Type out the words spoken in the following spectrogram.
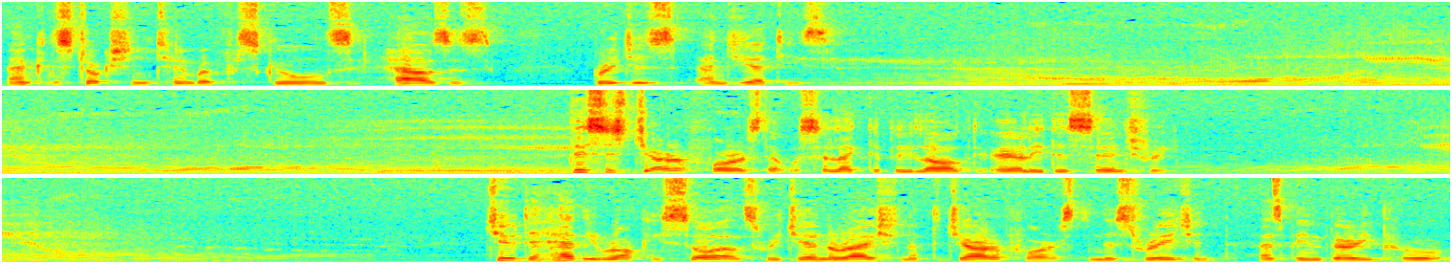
and construction timber for schools, houses, bridges and jetties. This is jarrah forest that was selectively logged early this century. Due to heavy rocky soils, regeneration of the jarrah forest in this region has been very poor.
